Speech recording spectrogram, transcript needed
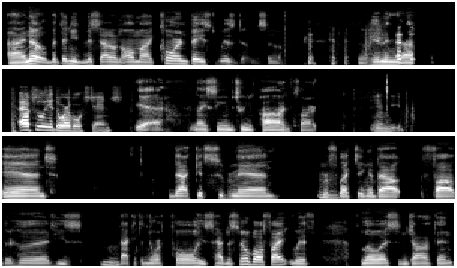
I know, but then you'd miss out on all my corn-based wisdom. So, so him and uh, absolutely adorable exchange. yeah, nice scene between Pa and Clark. Indeed. and that gets Superman Mhm. reflecting about fatherhood. He's Mhm. back at the North Pole. He's having a snowball fight with Lois and Jonathan,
